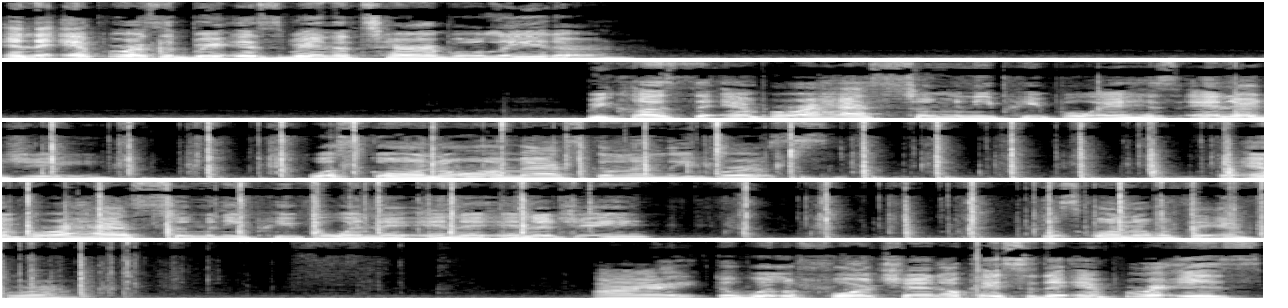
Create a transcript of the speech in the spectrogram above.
And the emperor has been, has been a terrible leader. Because the emperor has too many people in his energy. What's going on, masculine Libras? The emperor has too many people in the, in the energy. What's going on with the emperor? All right. The wheel of fortune. Okay, so the emperor is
